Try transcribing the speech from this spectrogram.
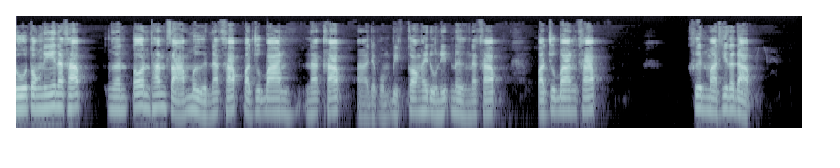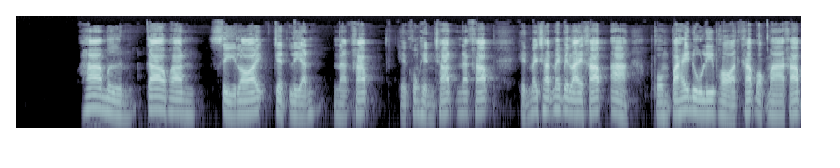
ดูตรงนี้นะครับ เงินต้นท่านสามหมื่นนะครับ ปัจจุบันนะครับอ่าเดี๋ยวผมบิดกล้องให้ดูนิดนึงนะครับ ปัจจุบันครับ ขึ้นมาที่ระดับห้าหมื่นเก้าพันสี่ร้อยเจ็ดเหรียญนะครับ เห็นคงเห็นชัดนะครับ เห็นไม่ชัดไม่เป็นไรครับ อะผมไปให้ดูรีพอร์ตครับออกมาครับ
